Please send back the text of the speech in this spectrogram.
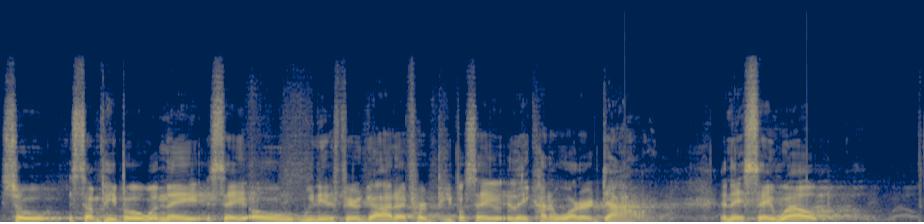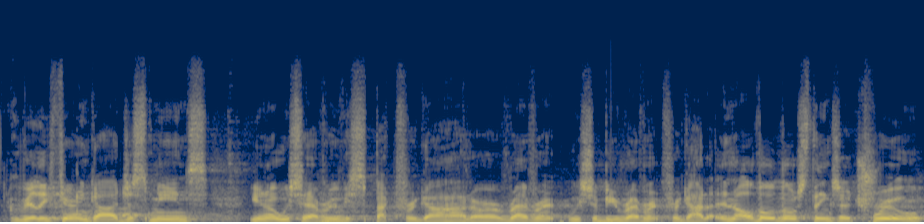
So some people, when they say, oh, we need to fear God, I've heard people say they kind of water it down. And they say, well, really fearing God just means, you know, we should have respect for God or reverent, we should be reverent for God. And although those things are true,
